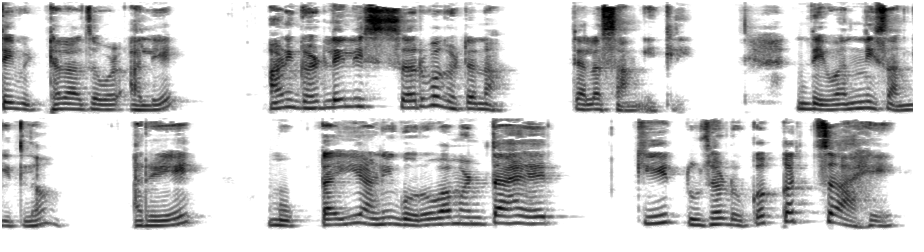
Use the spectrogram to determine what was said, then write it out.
ते विठ्ठलाजवळ आले आणि घडलेली सर्व घटना त्याला सांगितली. देवांनी सांगितलं अरे मुक्ताई आणि गोरोबा म्हणताहेत की तुझं डोकं कच्चं आहे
